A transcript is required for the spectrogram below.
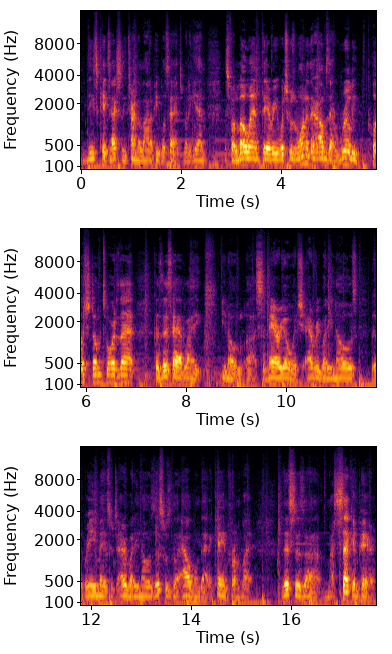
these kicks actually turned a lot of people's heads. But again, it's for Low End Theory, which was one of their albums that really pushed them towards that. Because this had like you know, uh, Scenario, which everybody knows, the remix, which everybody knows. This was the album that it came from, but this is uh, my second pair.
